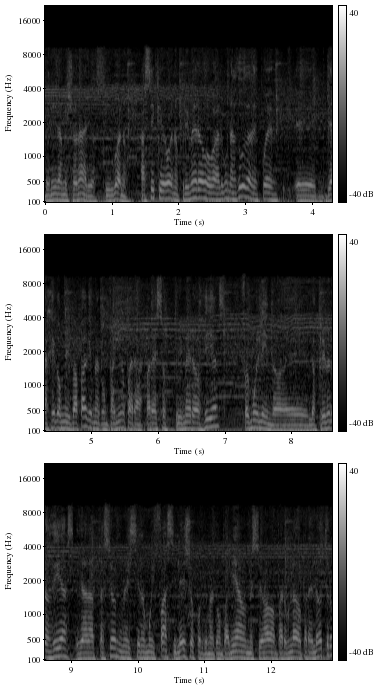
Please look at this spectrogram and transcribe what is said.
venir a Millonarios. Y bueno, así que bueno, primero algunas dudas, después eh, viajé con mi papá que me acompañó para, para esos primeros días. Fue muy lindo. eh, los primeros días de adaptación me hicieron muy fácil ellos porque me acompañaban, me llevaban para un lado, para el otro,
